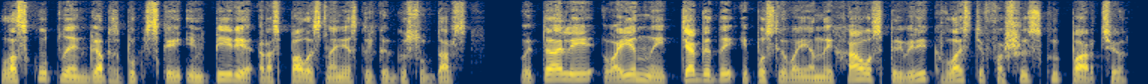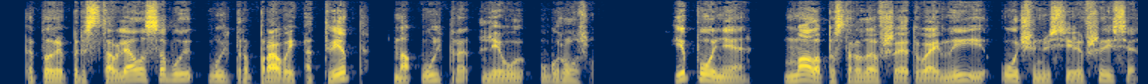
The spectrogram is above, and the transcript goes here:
Лоскутная Габсбургская империя распалась на несколько государств. В Италии военные тяготы и послевоенный хаос привели к власти фашистскую партию, которая представляла собой ультраправый ответ на ультралевую угрозу. Япония, мало пострадавшая от войны и очень усилившаяся,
